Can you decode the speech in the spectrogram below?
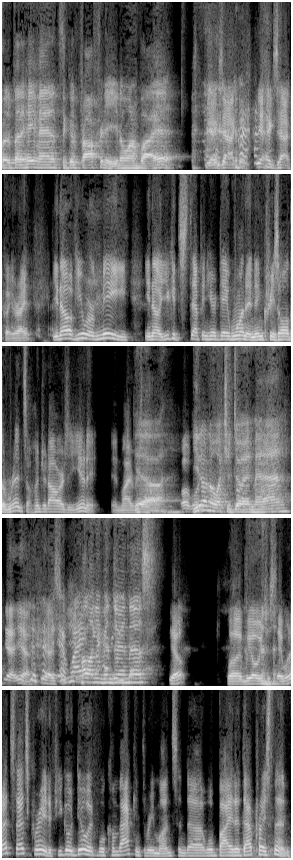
But but hey, man, it's a good property. You don't want to buy it. yeah, exactly. Yeah, exactly. Right. You know, if you were me, you know, you could step in here day one and increase all the rents a hundred dollars a unit. In my yeah, well, you don't know what you're doing, man. Yeah, yeah, yeah. So yeah you, how long you been doing this? Yep. Well, and we always just say, well, that's that's great. If you go do it, we'll come back in three months and uh, we'll buy it at that price then.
